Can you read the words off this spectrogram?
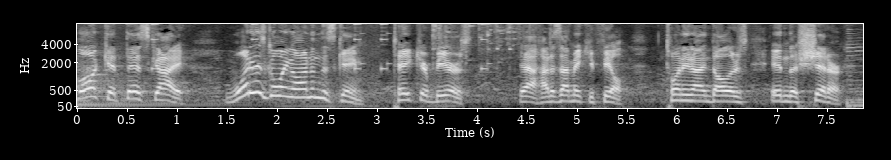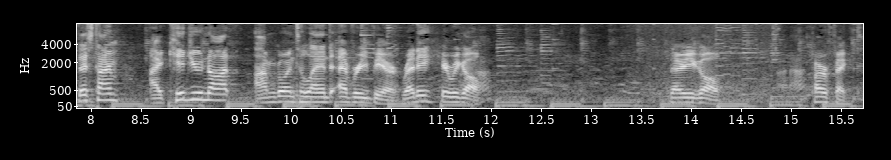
Look at this guy. What is going on in this game? Take your beers. Yeah, how does that make you feel? $29 in the shitter. This time, I kid you not, I'm going to land every beer. Ready? Here we go. There you go. Perfect.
